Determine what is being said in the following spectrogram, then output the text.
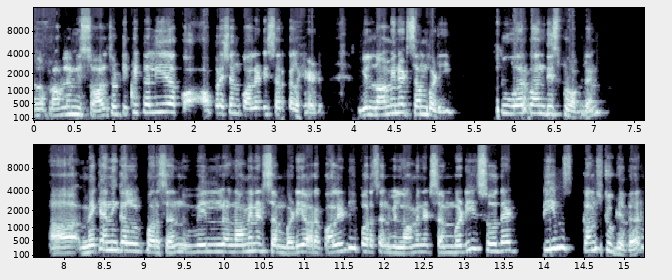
uh, problem is solved? So typically, a operation quality circle head will nominate somebody to work on this problem uh, mechanical person will nominate somebody or a quality person will nominate somebody so that teams comes together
